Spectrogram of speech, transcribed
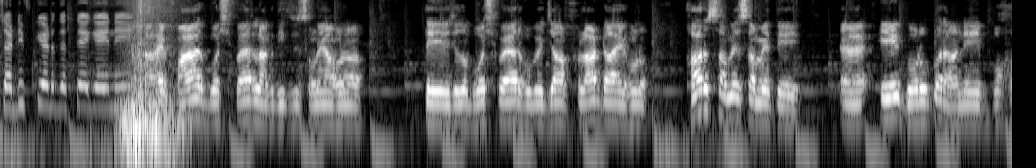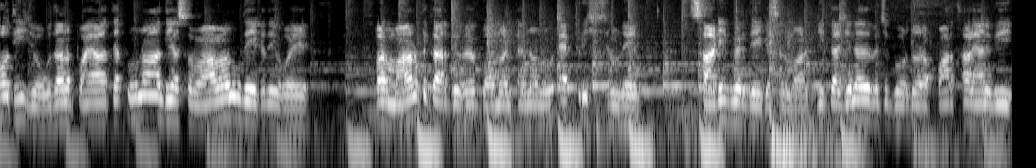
ਸਰਟੀਫਿਕੇਟ ਦਿੱਤੇ ਗਏ ਨੇ। ਚਾਹੇ ਫਾਇਰ, ਬੁਸ਼ ਫਾਇਰ ਲੱਗਦੀ ਤੁਸੀਂ ਸੁਣਿਆ ਹੋਣਾ, ਤੇ ਜਦੋਂ ਬੁਸ਼ ਫਾਇਰ ਹੋਵੇ ਜਾਂ ਫਲੱਡ ਆਏ ਹੁਣ, ਹਰ ਸਮੇਂ-ਸਮੇਂ ਤੇ ਇਹ ਗੁਰੂ ਘਰਾਂ ਨੇ ਬਹੁਤ ਹੀ ਯੋਗਦਾਨ ਪਾਇਆ ਤੇ ਉਹਨਾਂ ਦੀਆਂ ਸੇਵਾਵਾਂ ਨੂੰ ਦੇਖਦੇ ਹੋਏ, ਪ੍ਰਮਾਣਿਤ ਕਰਦੇ ਹੋਏ ਗਵਰਨਮੈਂਟ ਇਹਨਾਂ ਨੂੰ ਐਪਰੀਸ਼ੀਏਸ਼ਨ ਦੇ ਸਰਟੀਫਿਕੇਟ ਦੇ ਕੇ ਸਨਮਾਨ ਕੀਤਾ, ਜਿਨ੍ਹਾਂ ਦੇ ਵਿੱਚ ਗੁਰਦੁਆਰਾ ਪਾਰਥ ਵਾਲਿਆਂ ਨੇ ਵੀ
